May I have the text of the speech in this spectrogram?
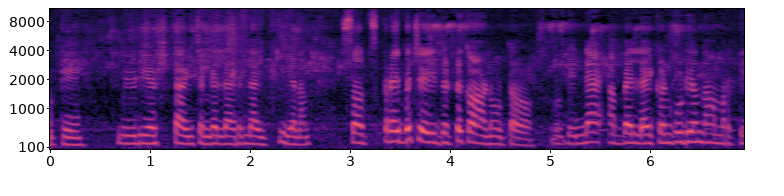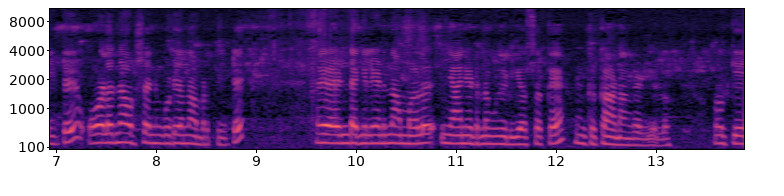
ഓക്കെ വീഡിയോ ഇഷ്ടമായിച്ചെങ്കിൽ എല്ലാവരും ലൈക്ക് ചെയ്യണം. സബ്സ്ക്രൈബ് ചെയ്തിട്ട് കാണൂ കേട്ടോ പിന്നെ ബെല്ലൈക്കൺ കൂടി ഒന്ന് അമർത്തിയിട്ട് ഓളെന്ന ഓപ്ഷനും കൂടി ഒന്ന് അമർത്തിയിട്ട് ഉണ്ടെങ്കിലാണ് നമ്മൾ ഞാനിടുന്ന വീഡിയോസൊക്കെ നിങ്ങൾക്ക് കാണാൻ കഴിയുള്ളൂ. ഓക്കെ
